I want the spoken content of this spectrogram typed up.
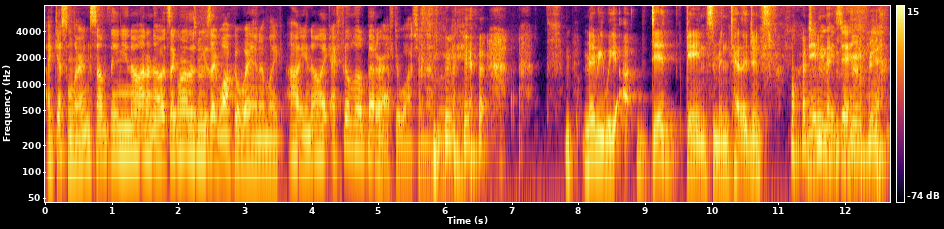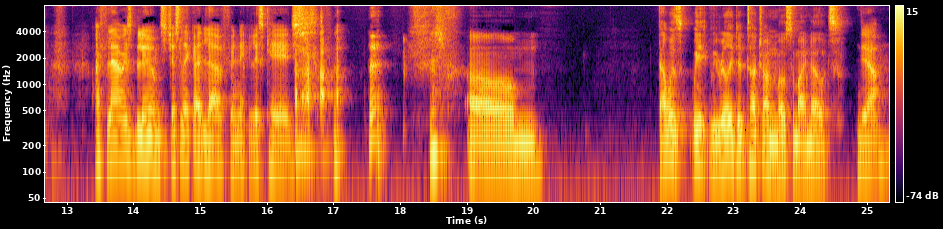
I guess learn something. You know, I don't know. It's like one of those movies I walk away and I'm like, oh, you know, like I feel a little better after watching that movie. Maybe we uh, did gain some intelligence. from watching Maybe we did. Yeah. Our flowers bloomed just like our love for Nicolas Cage. Um, that was we. We really did touch on most of my notes. yeah.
